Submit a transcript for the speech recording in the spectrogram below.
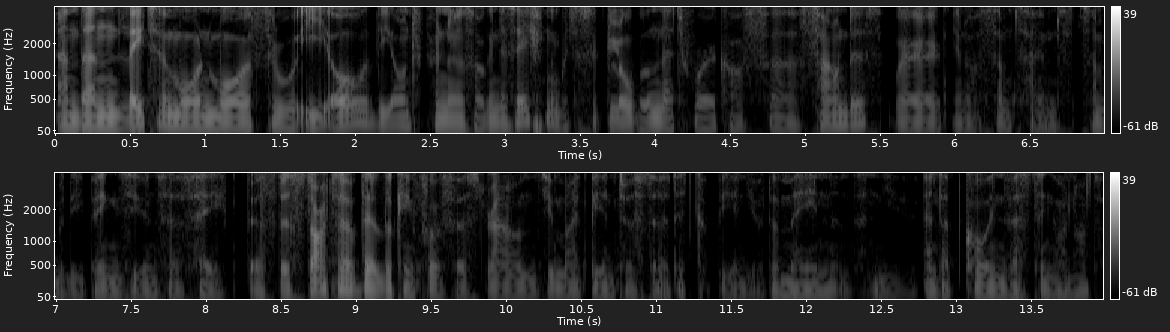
and then later more and more through EO, the Entrepreneurs Organization, which is a global network of uh, founders, where you know sometimes somebody pings you and says, "Hey, there's this startup. They're looking for a first round. You might be interested. It could be in your domain," and then you end up co-investing or not.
